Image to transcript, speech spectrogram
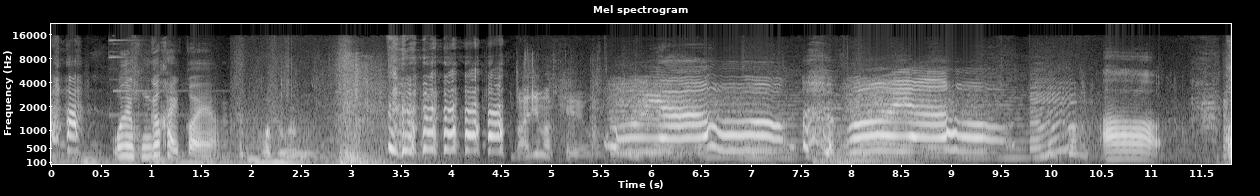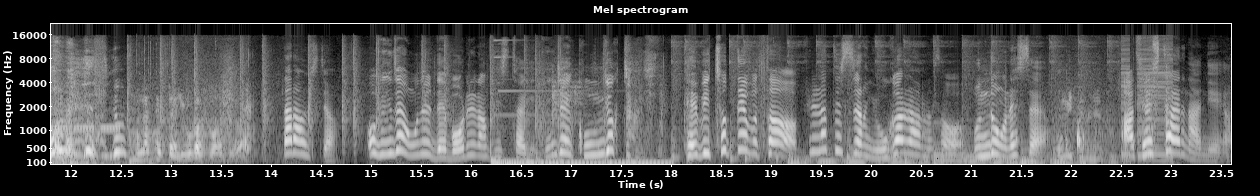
오늘 공격할 거예요 뭐 누굴 마지막 회예요. 뭐야호 뭐야호 아 필라테스는 요가 좋아하세요? 따라오시죠. 어, 굉장히 오늘 내 머리랑 비슷하게 굉장히 공격적인. 데뷔 초 때부터 필라테스랑 요가를 하면서 운동을 했어요. 몸이 되나요? 아, 제 스타일은 아니에요.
